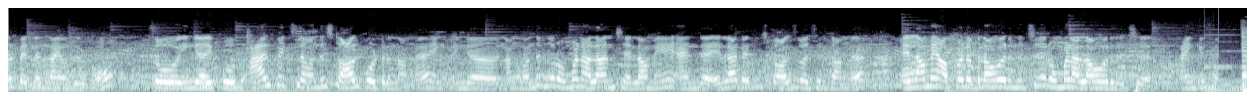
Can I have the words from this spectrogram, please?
வண்ணார்பேட்டிலேருந்து தான் வந்திருக்கோம் ஸோ இங்கே இப்போது ஆல்பிக்ஸில் வந்து ஸ்டால் போட்டிருந்தாங்க. எங் இங்கே நாங்கள் வந்திருந்தோம். ரொம்ப நல்லா இருந்துச்சு எல்லாமே. அண்ட் எல்லா டைப்பும் ஸ்டால்ஸும் வச்சுருக்காங்க. எல்லாமே அஃபோர்டபுளாகவும் இருந்துச்சு. ரொம்ப நல்லாவும் இருந்துச்சு. தேங்க்யூ ஸோ மச்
